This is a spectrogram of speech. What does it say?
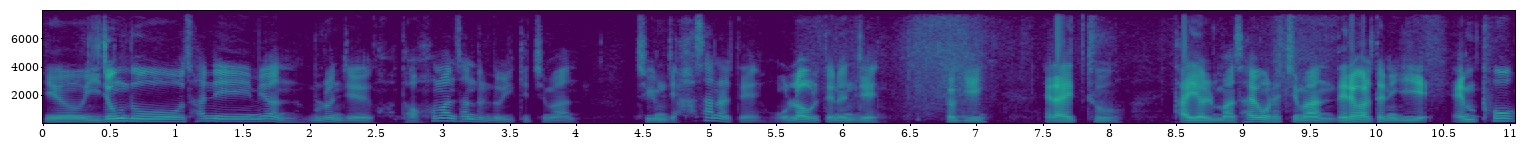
이, 이 정도 산이면 물론 이제 더 험한 산들도 있겠지만 지금 이제 하산할 때 올라올 때는 이제 여기 LI2 다이얼만 사용을 했지만 내려갈 때는 이 M4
